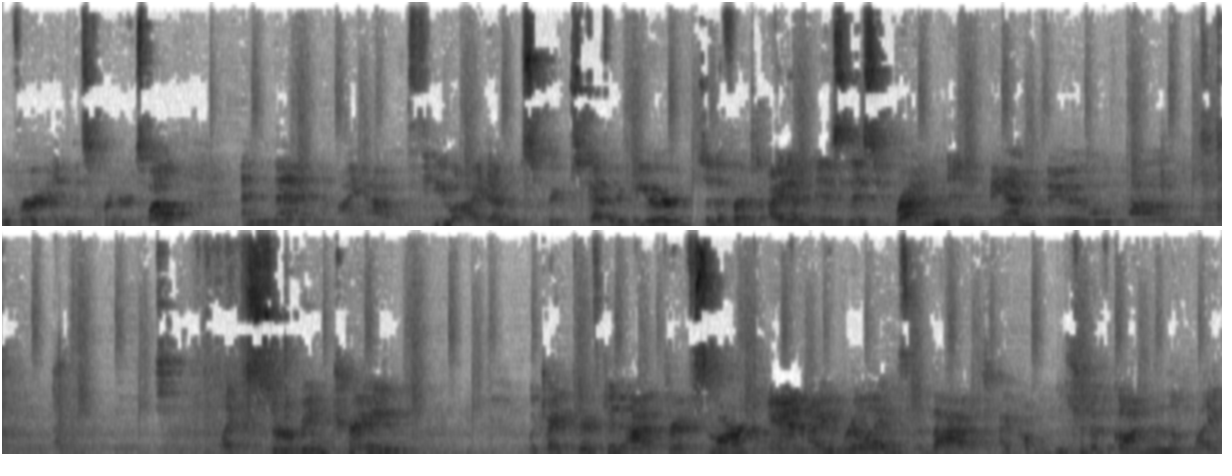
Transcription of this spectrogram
Over in this corner as well. And then I have a few items grouped together here. So the first item is this rattan and bamboo um, like serving tray, which I thrifted at Thrift Smart. And I realized that I probably should have gotten like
